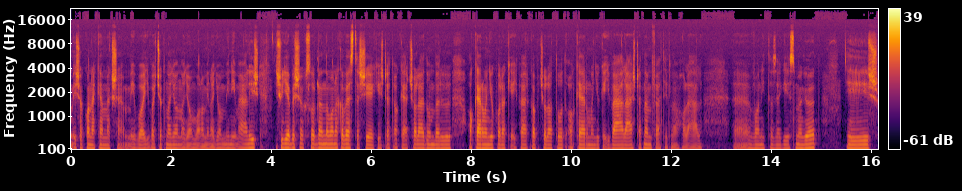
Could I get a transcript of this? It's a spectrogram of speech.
és akkor nekem meg semmi, vagy, vagy csak nagyon-nagyon valami nagyon minimális, és ugye ebben sokszor benne vannak a veszteségek is, tehát akár családon belül, akár mondjuk valaki egy párkapcsolatot, akár mondjuk egy vállás, tehát nem feltétlen halál uh, van itt az egész mögött, és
